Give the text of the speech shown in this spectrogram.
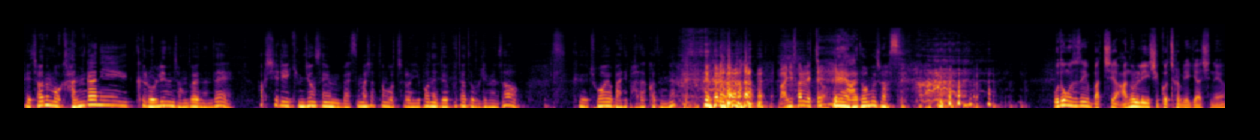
네, 저는 뭐 간간히 글 올리는 정도였는데 확실히 김지영 선생님 말씀하셨던 것처럼 이번에 뇌부자들 올리면서 그 좋아요 많이 받았거든요. 많이 설렜죠. 네, 아 너무 좋았어요. 오동훈 선생님 마치 안 올리실 것처럼 얘기하시네요.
